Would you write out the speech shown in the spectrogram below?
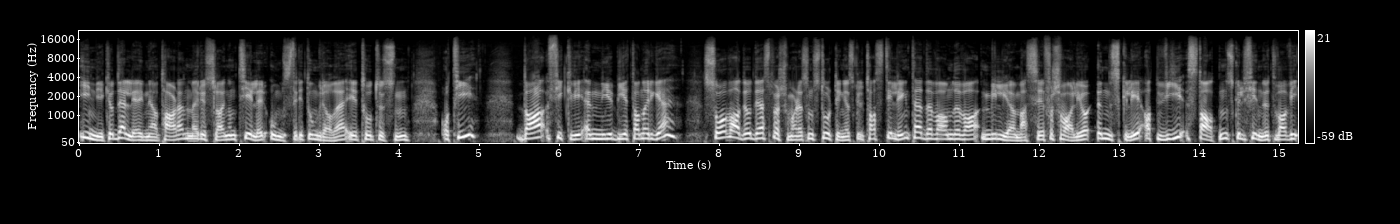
inngikk jo delelinjeavtalen med Russland om tidligere omstridt område i 2010. Da fikk vi en ny bit av Norge. Så var det jo det spørsmålet som Stortinget skulle ta stilling til. Det var om det var miljømessig forsvarlig og ønskelig at vi, staten, skulle finne ut hva vi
